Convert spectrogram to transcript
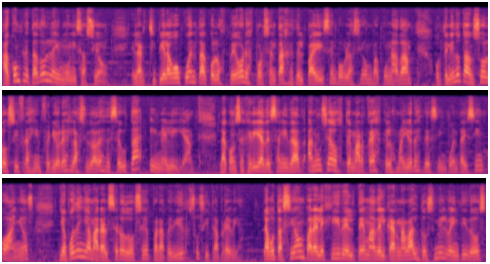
ha completado la inmunización. El archipiélago cuenta con los peores porcentajes del país en población vacunada, obteniendo tan solo cifras inferiores las ciudades de Ceuta y Melilla. La Consejería de Sanidad ha este martes que los mayores de 55 años ya pueden llamar al 012 para pedir su cita previa. La votación para elegir el tema del Carnaval 2022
